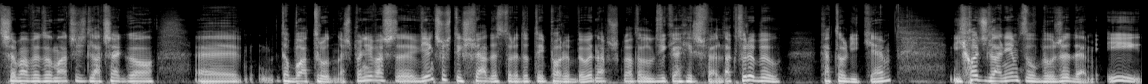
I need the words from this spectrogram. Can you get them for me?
trzeba wytłumaczyć, dlaczego e, to była trudność. Ponieważ większość tych świadectw, które do tej pory były, na przykład Ludwika Hirschfelda, który był katolikiem, i choć dla Niemców był Żydem i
